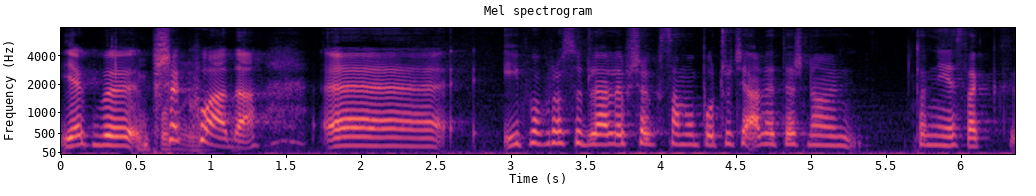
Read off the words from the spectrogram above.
jakby przekłada. E, I po prostu dla lepszego samopoczucia, ale też no, to nie jest tak,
